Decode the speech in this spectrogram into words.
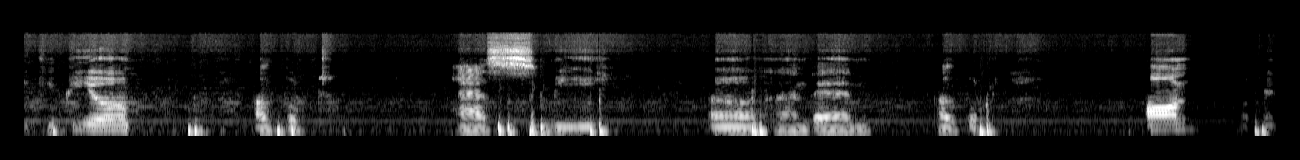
ekpo I'll put as B uh, and then I'll put on. Okay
